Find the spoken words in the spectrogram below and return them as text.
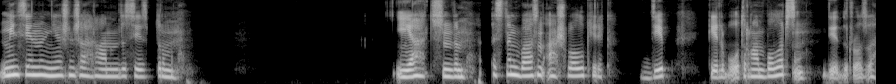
мен сені не үшін шақырғанымды сезіп тұрмын иә түсіндім. істің басын ашып алу керек деп келіп отырған боларсың деді роза.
